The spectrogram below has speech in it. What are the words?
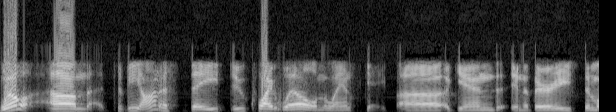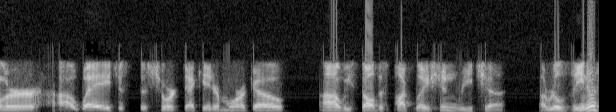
Well, um, to be honest, they do quite well on the landscape. Uh, again, in a very similar uh, way, just a short decade or more ago, uh, we saw this population reach a, a real zenith,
